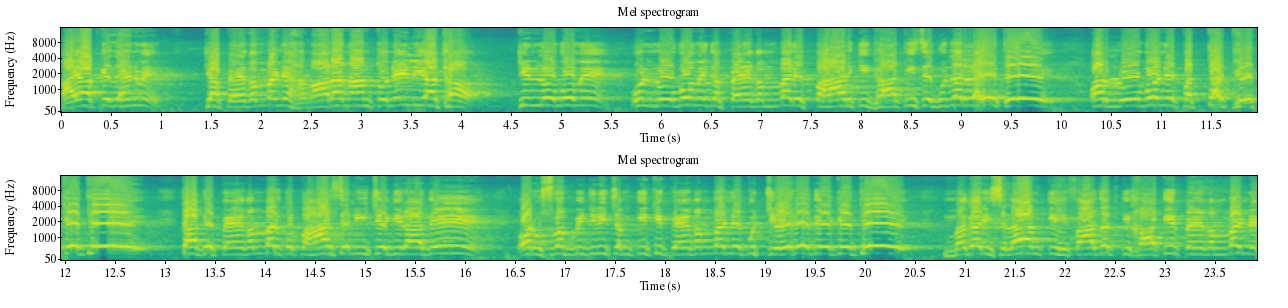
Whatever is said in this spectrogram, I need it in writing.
آیا آپ کے ذہن میں کیا پیغمبر نے ہمارا نام تو نہیں لیا تھا؟ کن لوگوں میں؟ ان لوگوں میں جب پیغمبر ایک پہاڑ کی گھاٹی سے گزر رہے تھے اور لوگوں نے پتھر پھینکے تھے تاکہ پیغمبر کو پہاڑ سے نیچے گرا دیں اور اس وقت بجلی چمکی تھی، پیغمبر نے کچھ چہرے دیکھے تھے، مگر اسلام کی حفاظت کی خاطر پیغمبر نے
